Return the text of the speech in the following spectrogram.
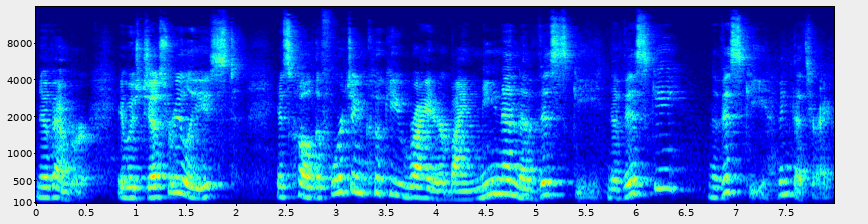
November. It was just released. It's called The Fortune Cookie Writer by Nina Navisky. Navisky? Navisky, I think that's right.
